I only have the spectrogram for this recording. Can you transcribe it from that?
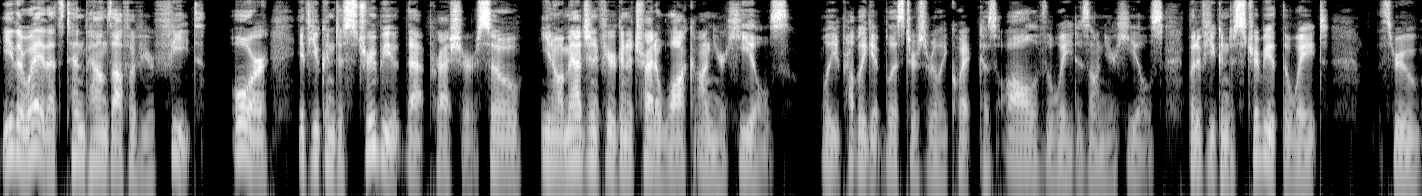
either way, that's 10 pounds off of your feet. Or if you can distribute that pressure. So, you know, imagine if you're going to try to walk on your heels. Well, you'd probably get blisters really quick because all of the weight is on your heels. But if you can distribute the weight through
